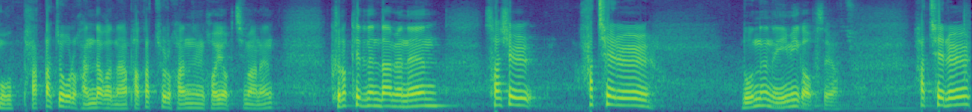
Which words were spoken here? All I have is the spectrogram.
뭐 바깥쪽으로 간다거나 바깥쪽으로 가는 일 거의 없지만은 그렇게 된다면은 사실 하체를 놓는 의미가 없어요. 하체를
